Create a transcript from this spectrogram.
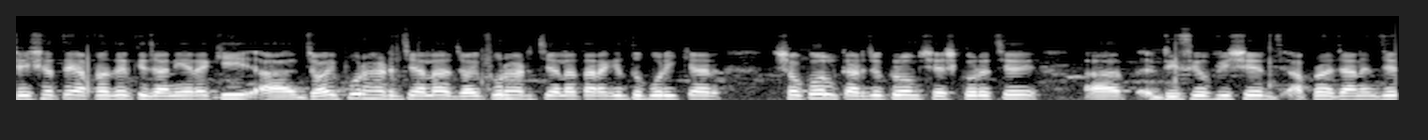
সেই সাথে আপনাদেরকে জানিয়ে রাখি জয়পুরহাট জেলা জয়পুরহাট জেলা তারা কিন্তু পরীক্ষার সকল কার্যক্রম শেষ করেছে। ডিসি অফিসের, আপনারা জানেন যে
